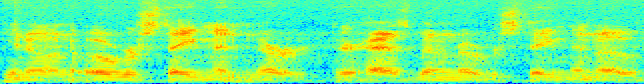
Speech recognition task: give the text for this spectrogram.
you know, an overstatement, or there has been an overstatement of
